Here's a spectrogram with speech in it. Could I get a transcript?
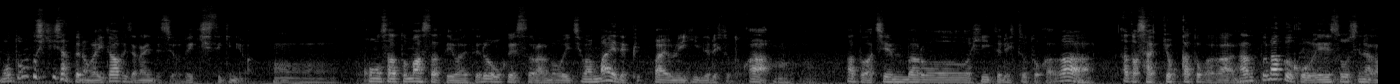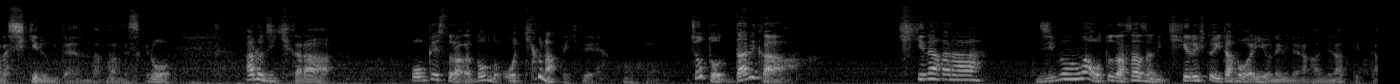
もともと指揮者っていうのがいたわけじゃないんですよ歴史的には。うんコンサートマスターって言われてるオーケストラの一番前でピバイオリン弾いてる人とか、あとはチェンバロを弾いてる人とかがあとは作曲家とかがなんとなくこう演奏しながら仕切るみたいなのだったんですけど、ある時期からオーケストラがどんどん大きくなってきてちょっと誰か聴きながら自分は音出さずに聴ける人いた方がいいよねみたいな感じになってきた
